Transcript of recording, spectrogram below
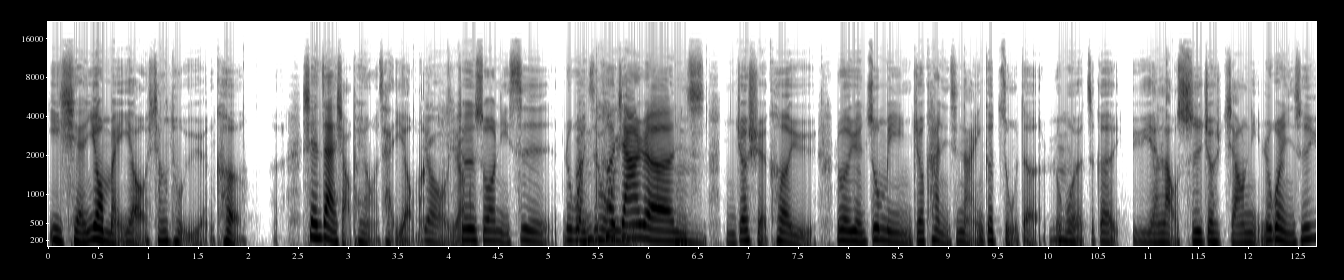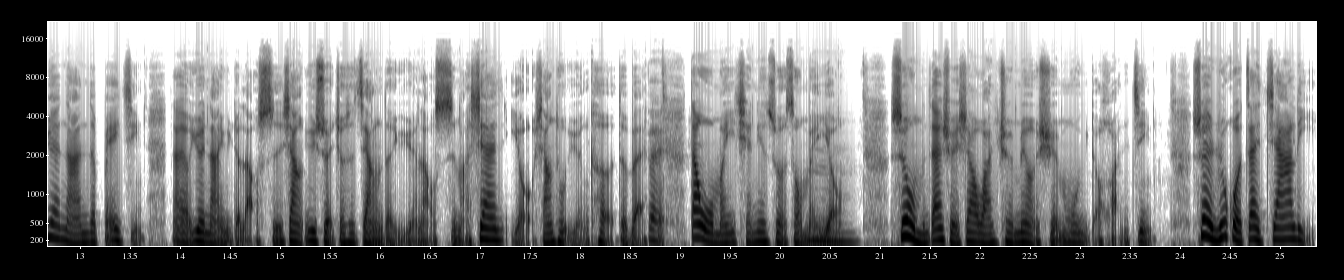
以前又没有乡土语言课，现在小朋友才有嘛。有有，就是说你是，如果你是客家人，你嗯是你就学客语；如果原住民，你就看你是哪一个族的。如果有这个语言老师就教你；如果你是越南的背景，那有越南语的老师，像玉水就是这样的语言老师嘛。现在有乡土语言课，对不对？对，但我们以前念书的时候没有，嗯所以我们在学校完全没有学母语的环境。所以如果在家里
